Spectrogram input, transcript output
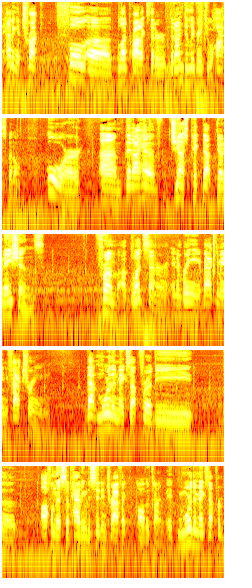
having a truck full of blood products that are that I'm delivering to a hospital, or um, that I have just picked up donations from a blood center and I'm bringing it back to manufacturing that more than makes up for the the awfulness of having to sit in traffic all the time. It more than makes up for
